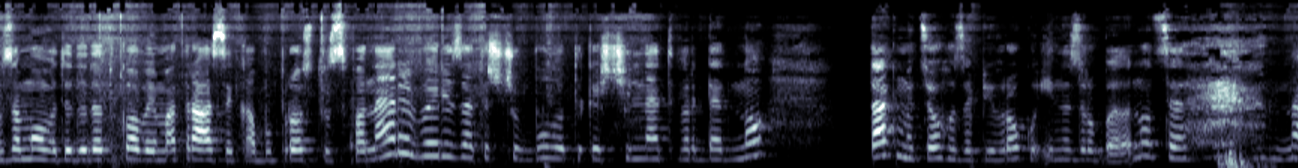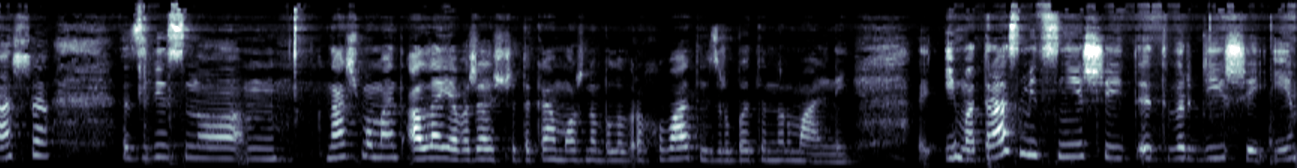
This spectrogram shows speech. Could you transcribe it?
замовити додатковий матрасик, або просто з фанери вирізати, щоб було таке щільне тверде дно. Так ми цього за півроку і не зробили. Ну, це наша, звісно, наш момент, але я вважаю, що таке можна було врахувати і зробити нормальний. І матрас міцніший, е, твердіший, і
